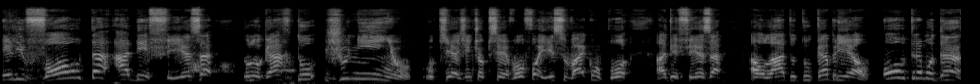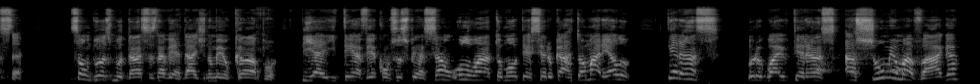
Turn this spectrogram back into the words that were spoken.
Ele volta à defesa no lugar do Juninho. O que a gente observou foi isso, vai compor a defesa ao lado do Gabriel. Outra mudança. São duas mudanças, na verdade, no meio-campo. E aí tem a ver com suspensão. O Luan tomou o terceiro cartão amarelo. Terans, uruguaio Terans, assume uma vaga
